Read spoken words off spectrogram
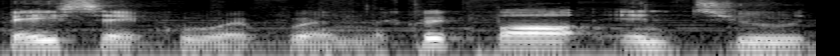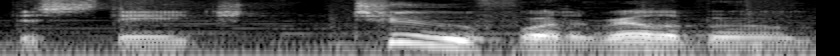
basic when the quick ball into the stage two for the Rillaboom.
